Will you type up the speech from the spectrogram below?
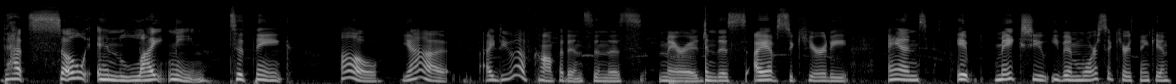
that's so enlightening to think, "Oh, yeah, I do have confidence in this marriage and this I have security." And it makes you even more secure thinking,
